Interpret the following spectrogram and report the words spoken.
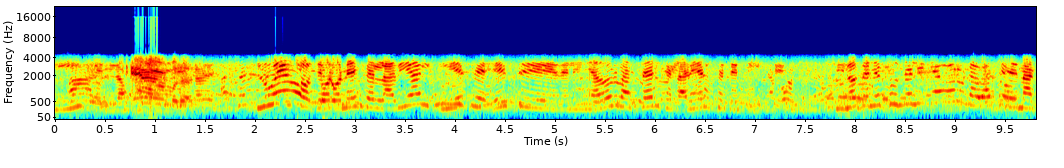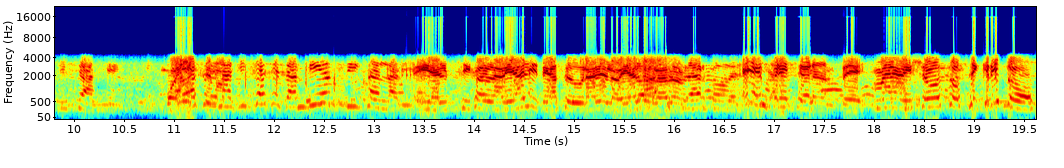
y en los bordes. Luego te pones el labial y ese ese delineador va a hacer que el labial se te fije. Si no tenés un delineador, una base de maquillaje. La base de Buenísimo. maquillaje también fija el labial. Y él fija el labial y te hace durar el labial. Lo hace durando- durar todo el Es impresionante, maravilloso, secreto.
